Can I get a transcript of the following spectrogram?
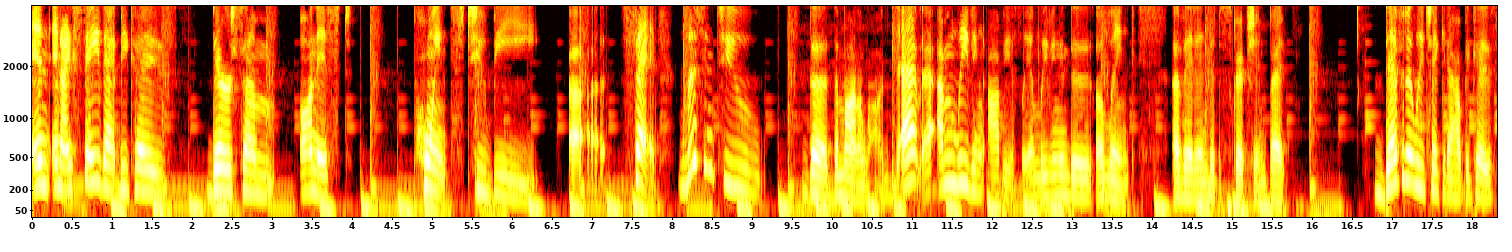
And and I say that because there are some honest points to be uh, said. Listen to the the monologue. I, am leaving obviously. I'm leaving into a link of it in the description, but definitely check it out because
